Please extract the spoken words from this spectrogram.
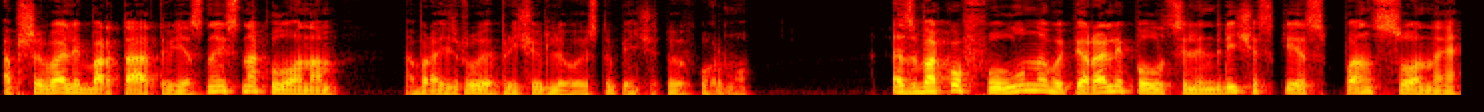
обшивали борта отвесно и с наклоном, образуя причудливую ступенчатую форму. С боков фулуна выпирали полуцилиндрические спансоны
